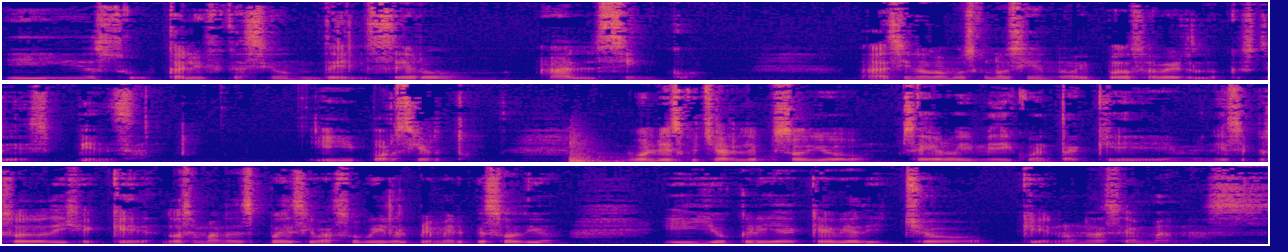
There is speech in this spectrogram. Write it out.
y su calificación del 0 al 5. Así nos vamos conociendo y puedo saber lo que ustedes piensan. Y por cierto, volví a escuchar el episodio 0 y me di cuenta que en ese episodio dije que dos semanas después iba a subir el primer episodio y yo creía que había dicho que en unas semanas.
